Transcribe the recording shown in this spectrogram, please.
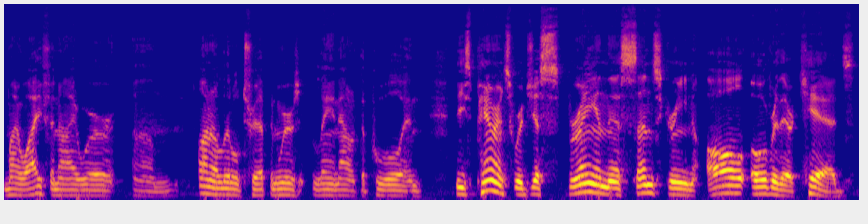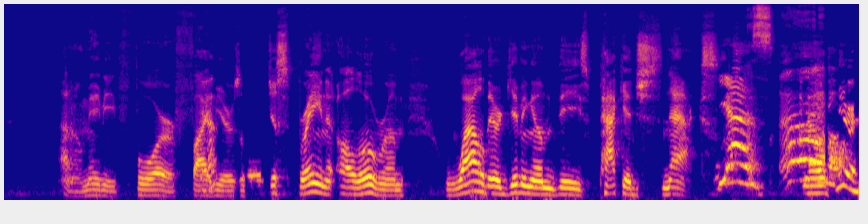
My wife and I were um, on a little trip and we were laying out at the pool, and these parents were just spraying this sunscreen all over their kids. I don't know, maybe four or five Yep. years old, just spraying it all over them while they're giving them these packaged snacks. Yes. Oh, here,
